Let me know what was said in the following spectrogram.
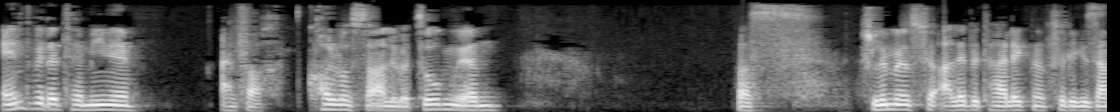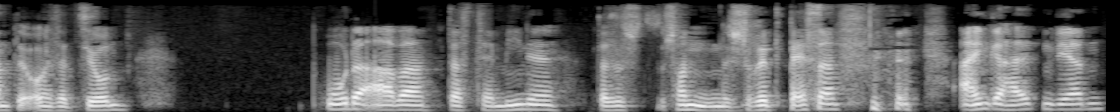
entweder Termine einfach kolossal überzogen werden, was schlimm ist für alle Beteiligten und für die gesamte Organisation, oder aber, dass Termine das ist schon ein Schritt besser, eingehalten werden.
